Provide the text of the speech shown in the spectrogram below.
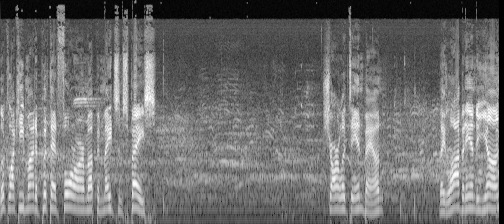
Looked like he might have put that forearm up and made some space. Charlotte to inbound. They lob it in to Young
